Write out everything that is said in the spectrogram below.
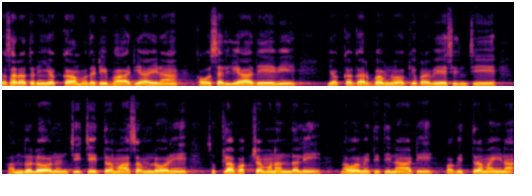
దశరథుని యొక్క మొదటి భార్య అయిన కౌసల్యాదేవి యొక్క గర్భంలోకి ప్రవేశించి అందులో నుంచి చైత్రమాసంలోని శుక్లపక్షమునందలి నవమి తిథి నాటి పవిత్రమైన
